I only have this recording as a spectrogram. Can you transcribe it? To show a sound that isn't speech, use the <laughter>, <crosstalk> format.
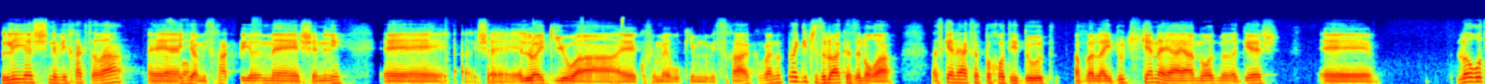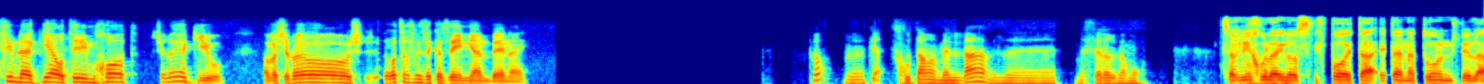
לי יש נביכה קצרה, אה, הייתי במשחק ביום אה, שני, אה, שלא הגיעו הקופים הירוקים למשחק, ואני רוצה להגיד שזה לא היה כזה נורא. אז כן, היה קצת פחות עידוד, אבל העידוד שכן היה, היה מאוד מרגש. לא רוצים להגיע, רוצים למחות, שלא יגיעו. אבל שלא לא צריך לעשות מזה כזה עניין בעיניי. טוב, כן, זכותם המלאה וזה בסדר גמור. צריך אולי להוסיף פה את, ה, את הנתון של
